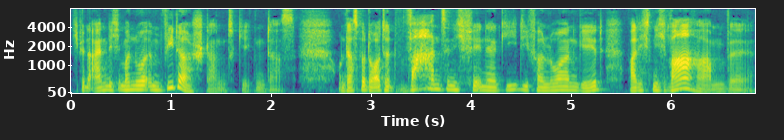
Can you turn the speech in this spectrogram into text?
ich bin eigentlich immer nur im Widerstand gegen das. Und das bedeutet wahnsinnig viel Energie, die verloren geht, weil ich nicht wahrhaben will.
